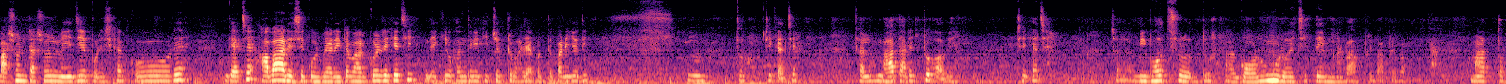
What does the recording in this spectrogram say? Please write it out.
বাসন টাসন মেজে পরিষ্কার করে গেছে। আবার এসে করবে, আর এটা বার করে রেখেছি। দেখি ওখান থেকে কিছু একটু ভাজা করতে পারি যদি। তো ঠিক আছে। চলো, ভাত আর একটু হবে। ঠিক আছে। চলো, বিভৎস রোদ্দুর আর গরমও রয়েছে তেমনি। বাপরে বাপরে বাপ মারাত্মক।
